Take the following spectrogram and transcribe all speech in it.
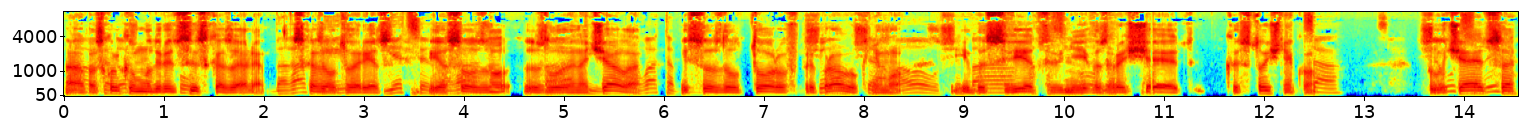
А поскольку мудрецы сказали, сказал Творец, я создал злое начало и создал Тору в приправу к нему, ибо свет в ней возвращает к источнику, получается,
